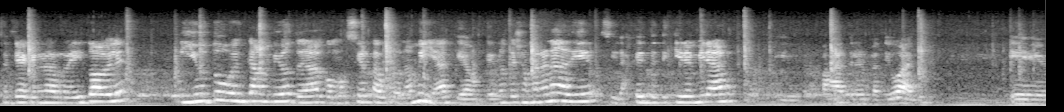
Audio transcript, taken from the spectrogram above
sentía que no era redituable. Y YouTube, en cambio, te da como cierta autonomía, que aunque no te llamara nadie, si la gente te quiere mirar, eh, vas a tener plata igual. Eh,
